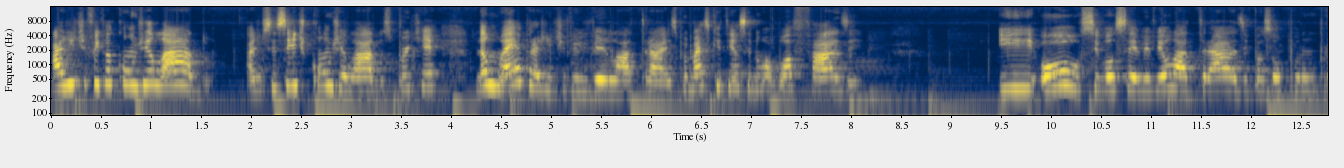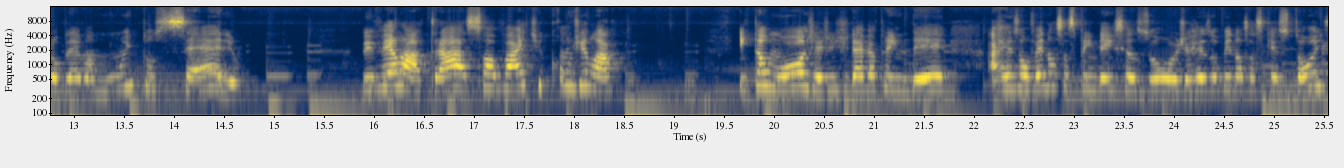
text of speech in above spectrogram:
a gente fica congelado. A gente se sente congelados porque não é para a gente viver lá atrás, por mais que tenha sido uma boa fase. E ou se você viveu lá atrás e passou por um problema muito sério, viver lá atrás só vai te congelar. Então hoje a gente deve aprender a resolver nossas pendências hoje, a resolver nossas questões,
